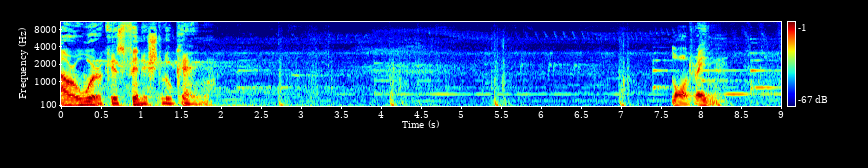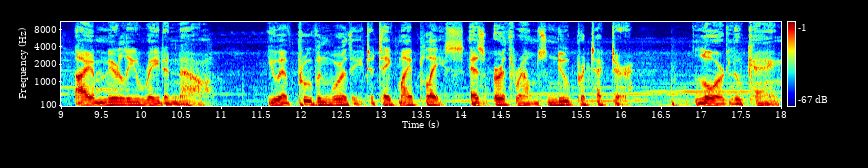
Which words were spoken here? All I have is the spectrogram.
Our work is finished, Liu Kang. Lord Raiden, I am merely Raiden now. You have proven worthy to take my place as Earthrealm's new protector, Lord Liu Kang.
